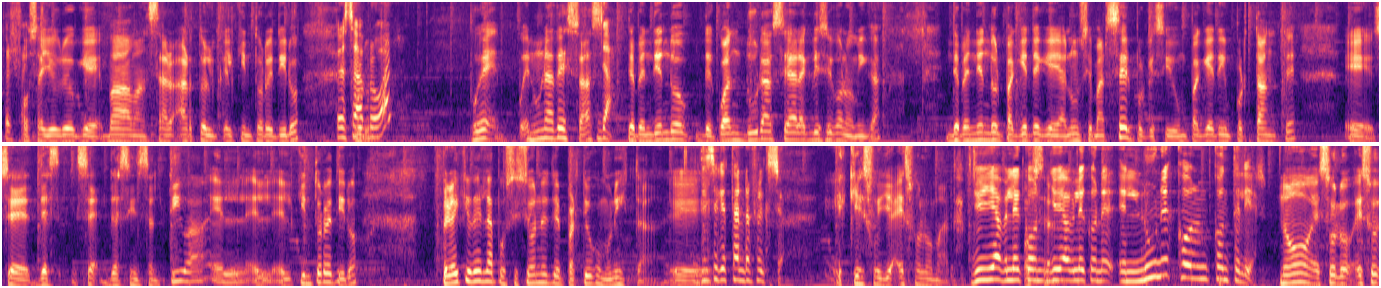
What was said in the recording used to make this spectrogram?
perfecto. O sea, yo creo que va a avanzar harto el, el quinto retiro. ¿Pero se va a aprobar? Pues en una de esas, Ya. dependiendo de cuán dura sea la crisis económica, dependiendo del paquete que anuncie Marcel, porque si un paquete importante eh, se, des- se desincentiva el, el- el quinto retiro, pero hay que ver las posiciones del Partido Comunista. Eh, Dice que está en reflexión. es que eso ya eso lo mata. Yo ya hablé O con, sea- yo ya hablé con el, el lunes con, con Telier. No, eso, lo, eso,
